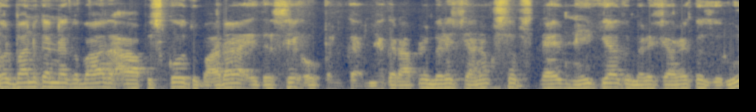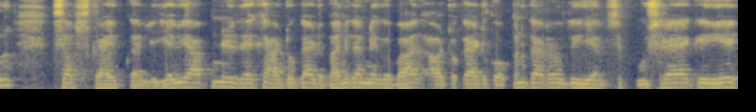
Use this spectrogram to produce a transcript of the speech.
और बंद करने के बाद आप इसको दोबारा इधर से ओपन कर लें। अगर आपने मेरे चैनल को सब्सक्राइब नहीं किया तो मेरे चैनल को ज़रूर सब्सक्राइब कर लीजिए। अभी आपने देखा ऑटो कैट बंद करने के बाद ऑटो कैट को ओपन कर रहा हूँ तो ये हमसे पूछ रहा है कि ये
